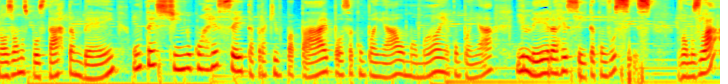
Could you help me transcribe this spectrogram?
Nós vamos postar também um textinho com a receita para que o papai possa acompanhar, ou a mamãe acompanhar e ler a receita com vocês. Vamos lá?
